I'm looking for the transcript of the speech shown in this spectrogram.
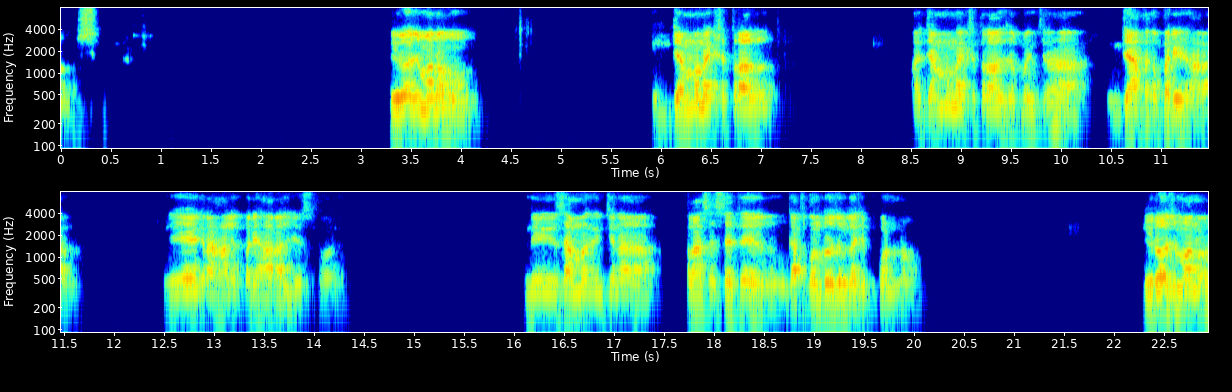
నమస్కారం ఈరోజు మనం జన్మ నక్షత్రాలు ఆ జన్మ నక్షత్రాలకు సంబంధించిన జాతక పరిహారాలు. ఏ గ్రహాలకు పరిహారాలు చేసుకోవాలి? దీనికి సంబంధించిన క్లాసెస్ అయితే గత కొన్ని రోజులుగా చెప్పుకుంటున్నాం. ఈరోజు మనం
